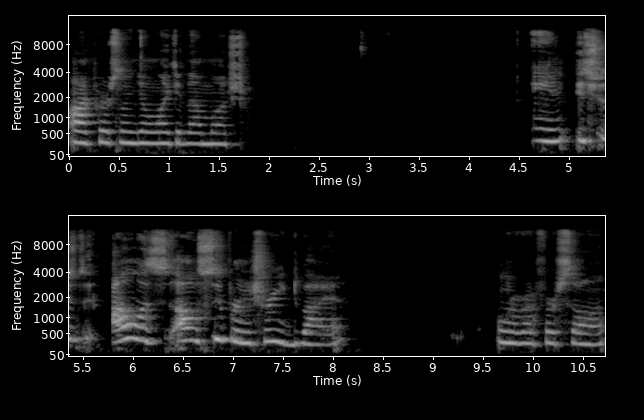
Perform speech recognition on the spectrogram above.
I personally don't like it that much. And it's just I was I was super intrigued by it whenever I first saw it.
